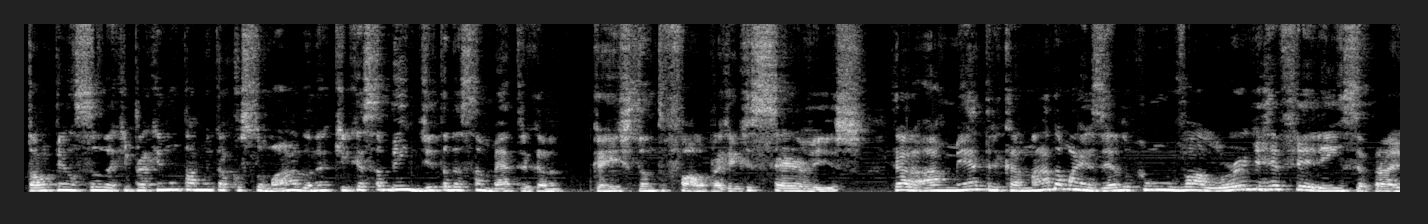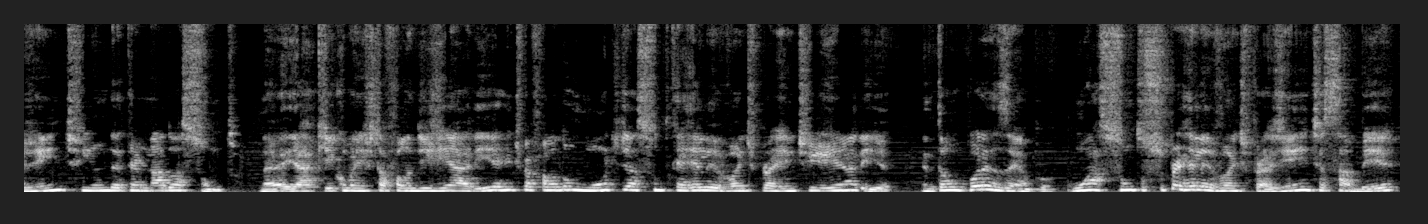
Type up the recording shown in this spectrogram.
Tava pensando aqui, para quem não está muito acostumado, né? O que, que é essa bendita dessa métrica, né? Que a gente tanto fala, para que, que serve isso? Cara, a métrica nada mais é do que um valor de referência para a gente em um determinado assunto. Né? E aqui, como a gente está falando de engenharia, a gente vai falar de um monte de assunto que é relevante para a gente em engenharia. Então, por exemplo, um assunto super relevante para a gente é saber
